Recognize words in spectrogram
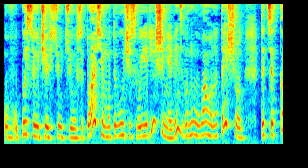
описуючи всю цю ситуацію, мотивуючи своє рішення, він звернув увагу на те, що ТЦК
